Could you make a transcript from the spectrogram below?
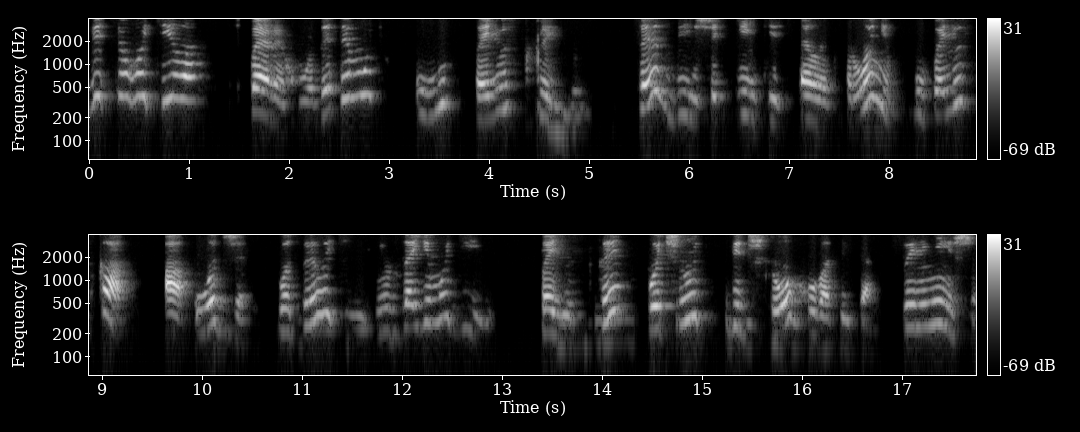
від цього тіла переходитимуть у пелюстки. Це збільшить кількість електронів у пелюстках, а отже, посилить їхню взаємодію. Пелюстки почнуть відштовхуватися сильніше.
